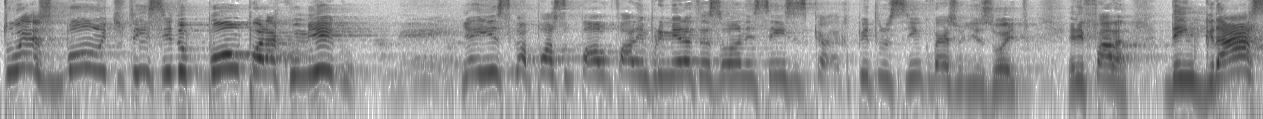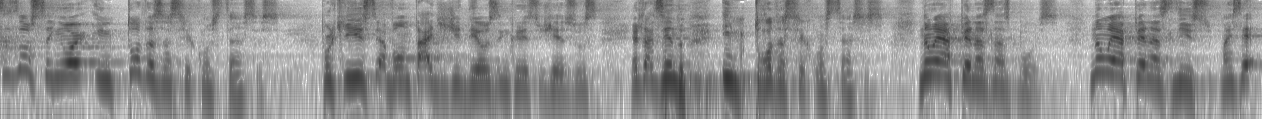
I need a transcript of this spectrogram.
tu és bom e tu tens sido bom para comigo. E é isso que o apóstolo Paulo fala em 1 Tessalonicenses capítulo 5, verso 18. Ele fala: "Deem graças ao Senhor em todas as circunstâncias, porque isso é a vontade de Deus em Cristo Jesus." Ele está dizendo em todas as circunstâncias, não é apenas nas boas não é apenas nisso, mas é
